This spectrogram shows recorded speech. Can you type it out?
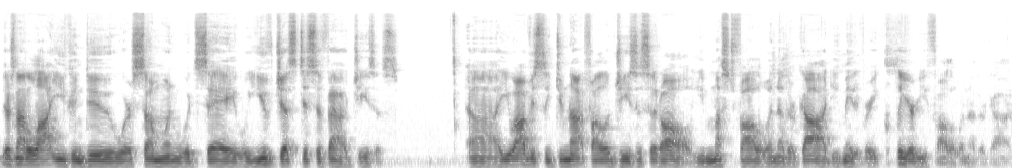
there's not a lot you can do where someone would say, "Well, you've just disavowed Jesus. Uh, you obviously do not follow Jesus at all. You must follow another God. You've made it very clear you follow another God."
